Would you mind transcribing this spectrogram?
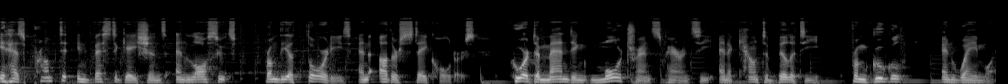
it has prompted investigations and lawsuits from the authorities and other stakeholders who are demanding more transparency and accountability from Google and Waymo.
